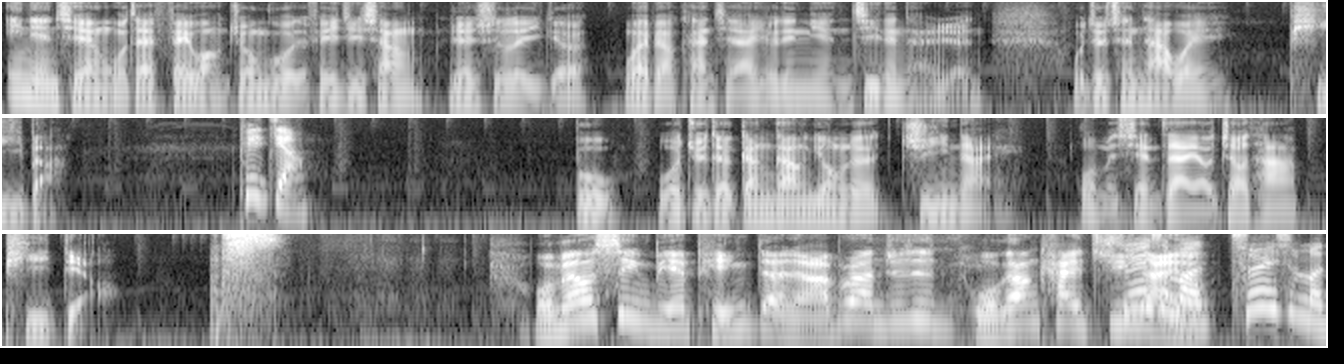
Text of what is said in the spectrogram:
一年前我在飞往中国的飞机上认识了一个外表看起来有点年纪的男人，我就称他为 P 吧。P 讲？不，我觉得刚刚用了 G 奶。我们现在要叫他 P 屌，我们要性别平等啊，不然就是我刚刚开 G 奶，所以什么？所以什么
